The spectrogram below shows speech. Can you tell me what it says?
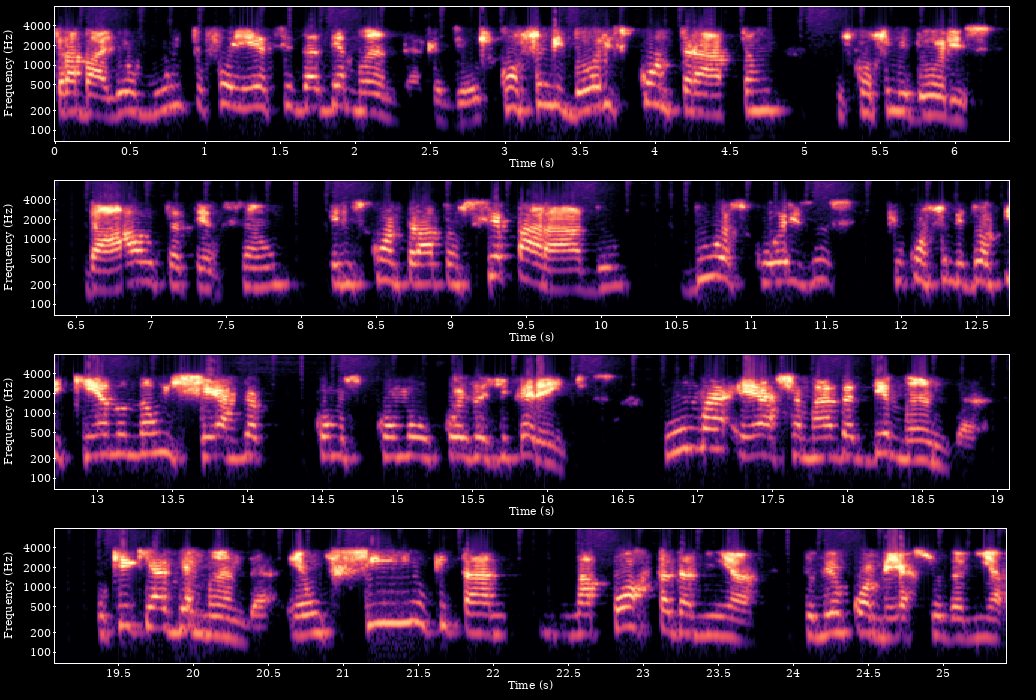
trabalhou muito foi esse da demanda. Quer dizer, os consumidores contratam, os consumidores da alta tensão, eles contratam separado duas coisas que o consumidor pequeno não enxerga como, como coisas diferentes. Uma é a chamada demanda. O que, que é a demanda? É um fio que está na porta da minha, do meu comércio, da minha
